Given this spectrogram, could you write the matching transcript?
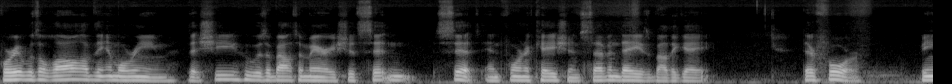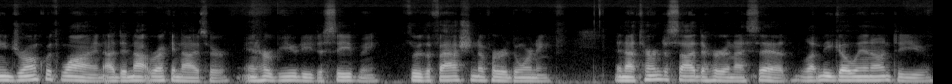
For it was a law of the Amorim that she who was about to marry should sit in, sit in fornication seven days by the gate. Therefore, Being drunk with wine, I did not recognize her, and her beauty deceived me, through the fashion of her adorning. And I turned aside to her, and I said, Let me go in unto you.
